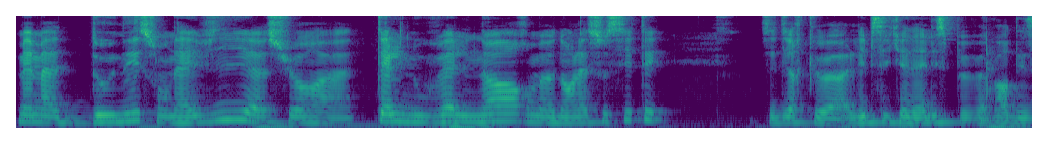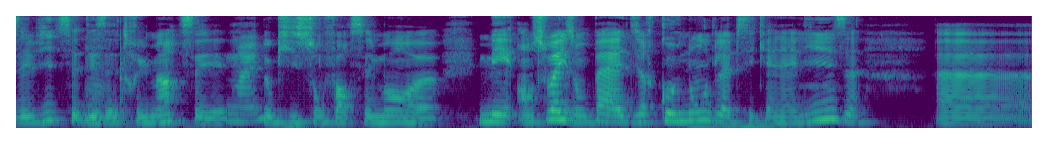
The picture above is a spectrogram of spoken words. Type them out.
même à donner son avis sur telle nouvelle norme dans la société. C'est-à-dire que euh, les psychanalystes peuvent avoir des avis, c'est des Mm. êtres humains, c'est Ouais. donc ils sont forcément. euh, Mais en soi, ils n'ont pas à dire qu'au nom de la psychanalyse, euh,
